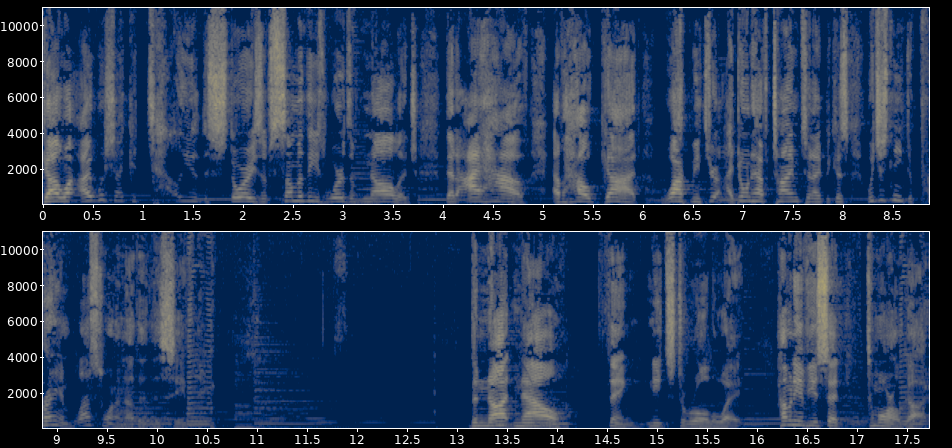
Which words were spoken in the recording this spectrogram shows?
God, I wish I could tell you the stories of some of these words of knowledge that I have of how God walked me through. I don't have time tonight because we just need to pray and bless one another this evening. The not now thing needs to roll away. How many of you said, Tomorrow, God?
